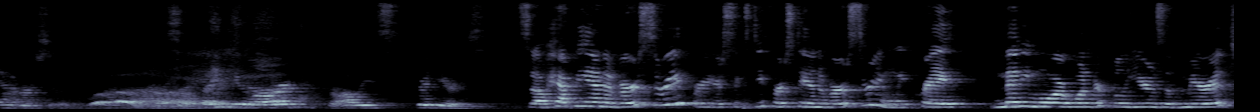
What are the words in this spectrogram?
anniversary. So thank you, Lord, for all these good years. So happy anniversary for your 61st anniversary, and we pray many more wonderful years of marriage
